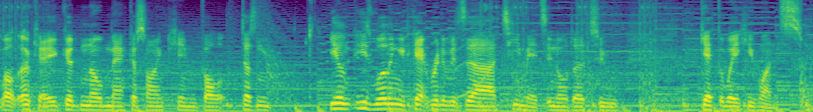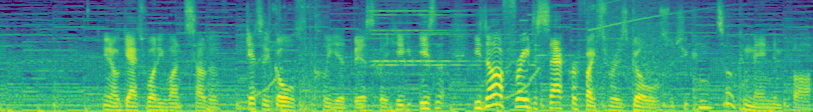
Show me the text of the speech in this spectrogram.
Well, okay, good know Mecha Sonic involved doesn't he'll, he's willing to get rid of his uh, teammates in order to get the way he wants. You know, get what he wants out of, get his goals cleared. Basically, he, he's not, he's not afraid to sacrifice for his goals, which you can so commend him for.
